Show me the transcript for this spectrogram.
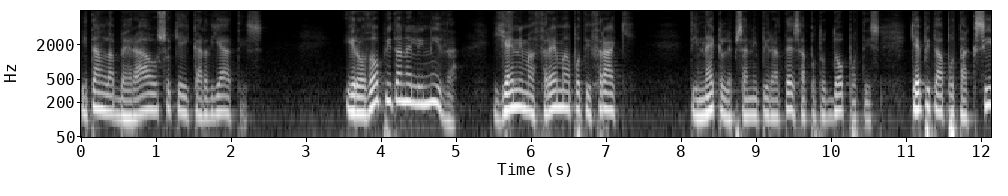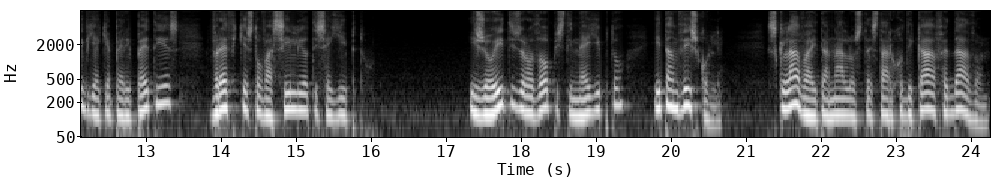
ήταν λαμπερά όσο και η καρδιά της. Η Ροδόπη ήταν Ελληνίδα, γέννημα θρέμα από τη Θράκη. Την έκλεψαν οι πειρατές από τον τόπο της και έπειτα από ταξίδια και περιπέτειες βρέθηκε στο βασίλειο της Αιγύπτου. Η ζωή της Ροδόπης στην Αίγυπτο ήταν δύσκολη. Σκλάβα ήταν άλλωστε στα αρχοντικά αφεντάδων.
